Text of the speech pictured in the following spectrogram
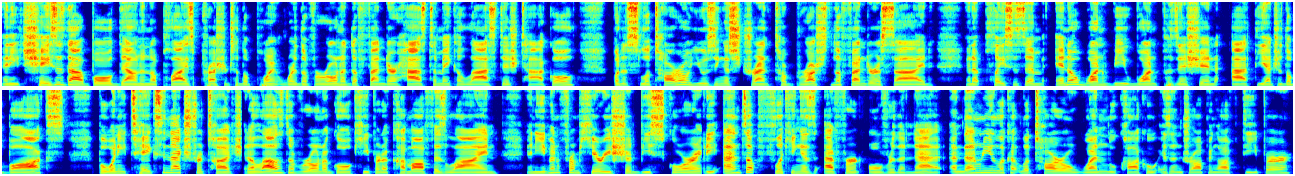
and he chases that ball down and applies pressure to the point where the Verona defender has to make a last ditch tackle, but it's Lautaro using his strength to brush the defender aside, and it places him in a 1v1 position at the edge of the box. But when he takes an extra touch, it allows the Verona goalkeeper to come off his line, and even from here, he should be scoring. But he ends up flicking his effort over over the net. And then when you look at Lautaro when Lukaku isn't dropping off deeper,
